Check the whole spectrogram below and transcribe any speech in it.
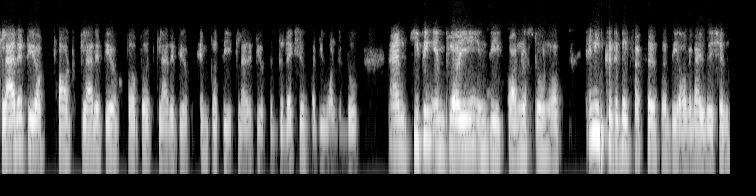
clarity of thought, clarity of purpose, clarity of empathy, clarity of the directions that you want to do, and keeping employee in the cornerstone of any critical success that the organization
